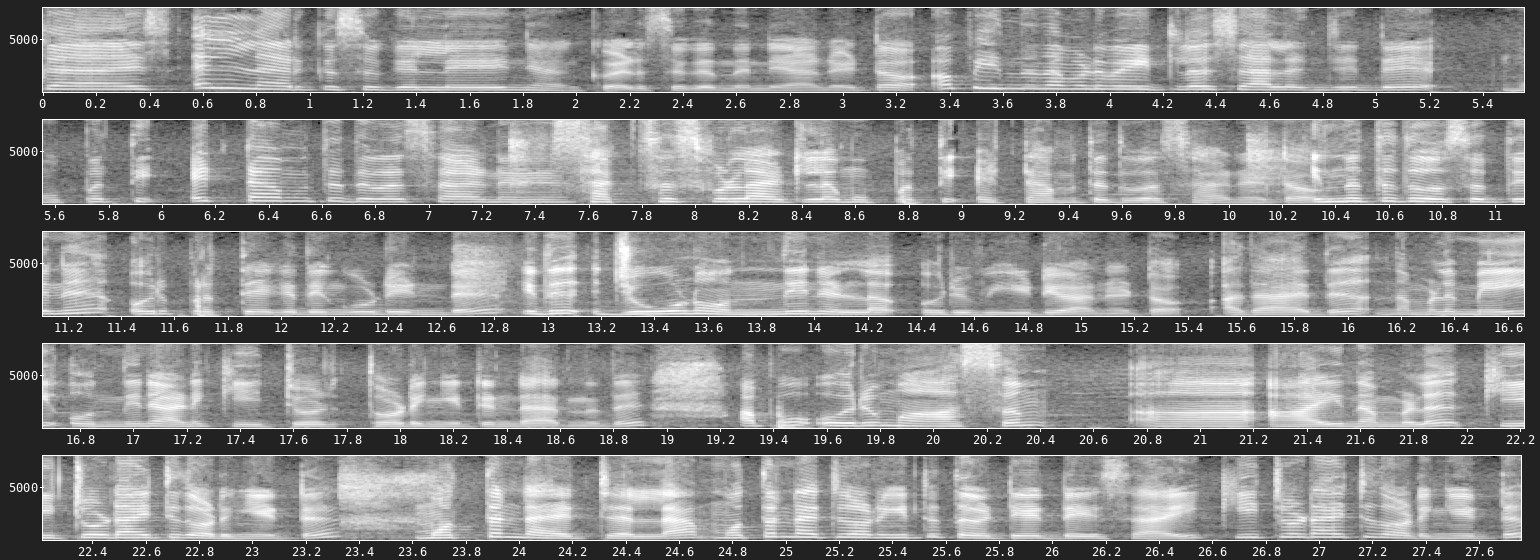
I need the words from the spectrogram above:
ഗായ്സ് എല്ലാവർക്കും സുഖല്ലേ? ഞങ്ങൾക്ക് ഇവിടെ സുഖം തന്നെയാണ് കേട്ടോ. അപ്പോൾ ഇന്ന് നമ്മുടെ വെയിറ്റ് ലോസ് ചാലഞ്ചിന്റെ മുപ്പത്തി എട്ടാമത്തെ ദിവസമാണ് സക്സസ്ഫുൾ ആയിട്ടുള്ള മുപ്പത്തി എട്ടാമത്തെ ദിവസമാണ് കേട്ടോ. ഇന്നത്തെ ദിവസത്തിന് ഒരു പ്രത്യേകതയും കൂടി ഉണ്ട്. ഇത് ജൂൺ ഒന്നിനുള്ള ഒരു വീഡിയോ ആണ് കേട്ടോ. അതായത് നമ്മൾ മെയ് ഒന്നിനാണ് കീറ്റോ തുടങ്ങിയിട്ടുണ്ടായിരുന്നത്. അപ്പോൾ ഒരു മാസം ആയി നമ്മൾ കീറ്റോ ഡയറ്റ് തുടങ്ങിയിട്ട് മൊത്തം ഡയറ്റ് അല്ല മൊത്തം ഡയറ്റ് തുടങ്ങിയിട്ട് തേർട്ടി എയ്റ്റ് ഡേയ്സ് ആയി. കീറ്റോ ഡയറ്റ് തുടങ്ങിയിട്ട്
